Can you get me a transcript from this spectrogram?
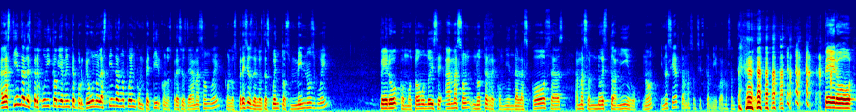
A las tiendas les perjudica, obviamente, porque uno, las tiendas no pueden competir con los precios de Amazon, güey. Con los precios de los descuentos menos, güey. Pero como todo mundo dice, Amazon no te recomienda las cosas, Amazon no es tu amigo, ¿no? Y no es cierto, Amazon sí es tu amigo, Amazon te. Pero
